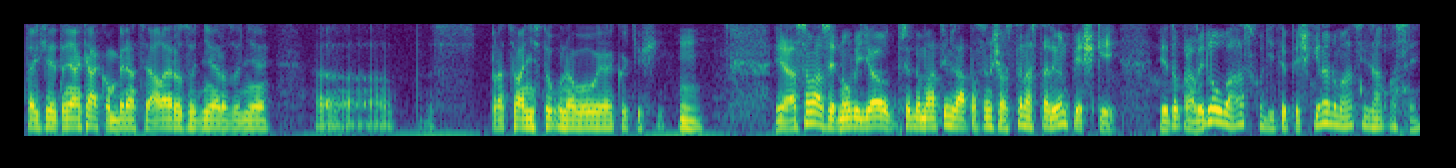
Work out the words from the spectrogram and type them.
takže je to nějaká kombinace, ale rozhodně, rozhodně uh, pracování s tou únavou je jako těžší. Hmm. Já jsem vás jednou viděl před domácím zápasem, šel jste na stadion pěšky. Je to pravidlo u vás? Chodíte pěšky na domácí zápasy?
